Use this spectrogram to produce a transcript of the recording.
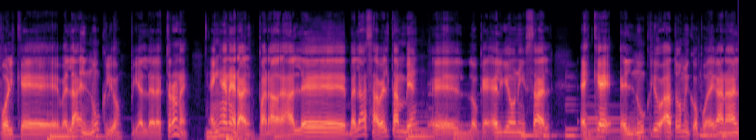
Porque, ¿verdad? El núcleo pierde electrones. En general, para dejarle, ¿verdad? Saber también eh, lo que es el ionizar, es que el núcleo atómico puede ganar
